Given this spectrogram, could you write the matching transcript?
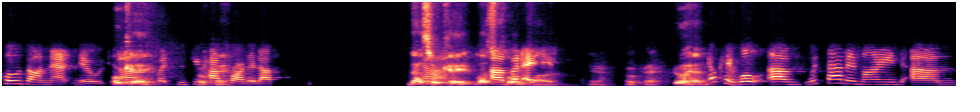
close on that note. Um, okay. Um, but since you okay. have brought it up. That's yeah. okay. Let's uh, close I, on it. Yeah, okay. Go ahead. Okay, well, um, with that in mind, um,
